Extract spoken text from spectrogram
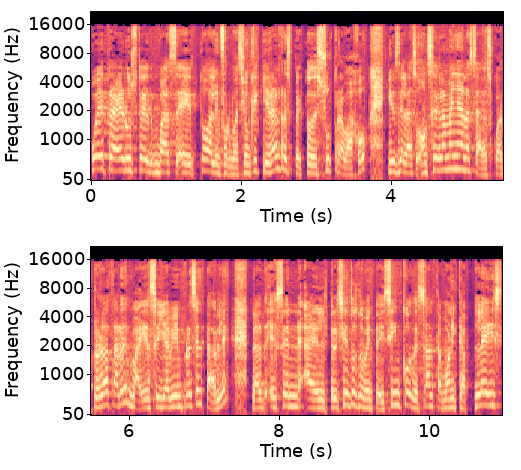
Puede traer usted eh, toda la información que quiera al respecto de su trabajo y es de las 11 de la mañana hasta las 4 de la tarde. Váyase ya bien presentable. es en el 395 de Santa Mónica Place.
